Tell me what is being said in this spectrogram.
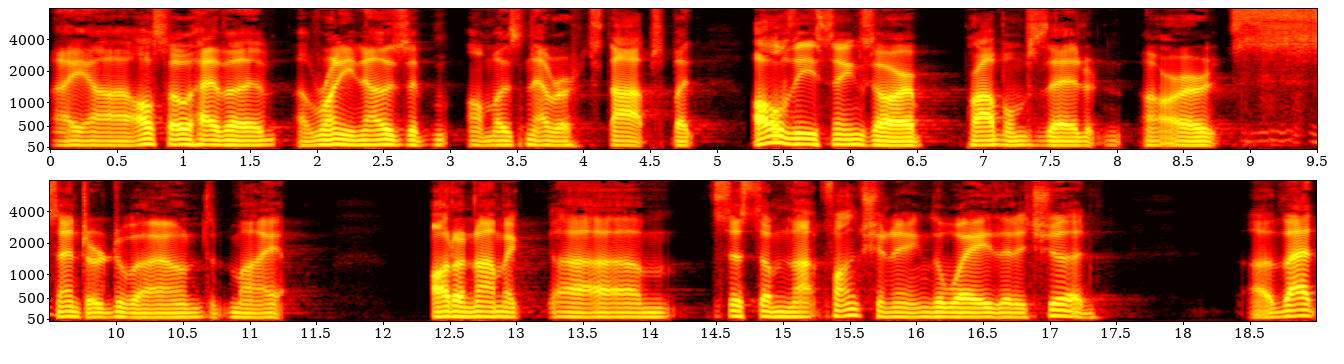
I uh, also have a, a, runny nose that almost never stops. But all of these things are problems that are centered around my autonomic um, system not functioning the way that it should. Uh, that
